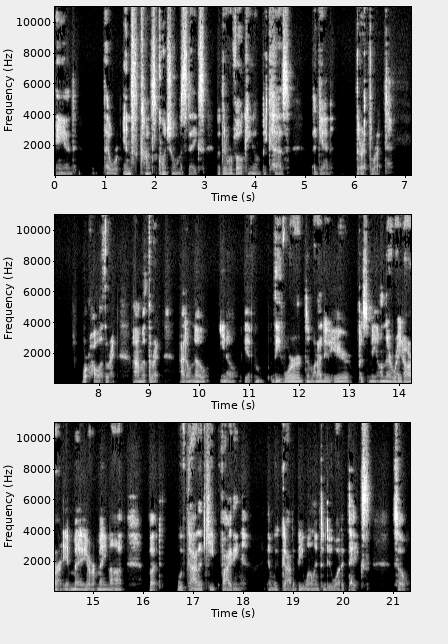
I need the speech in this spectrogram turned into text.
and that were inconsequential mistakes, but they're revoking them because, again, they're a threat. We're all a threat. I'm a threat. I don't know, you know, if these words and what I do here puts me on their radar. It may or it may not, but we've got to keep fighting and we've got to be willing to do what it takes. So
